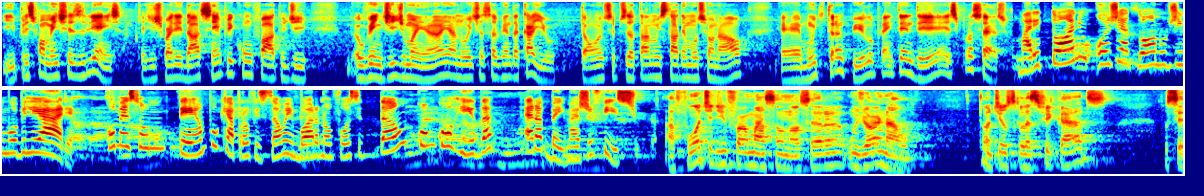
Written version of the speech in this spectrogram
e principalmente resiliência, que a gente vai lidar sempre com o fato de eu vendi de manhã e à noite essa venda caiu. Então você precisa estar num estado emocional é, muito tranquilo para entender esse processo. Maritônio hoje é dono de imobiliária. Começou num tempo que a profissão, embora não fosse tão concorrida, era bem mais difícil. A fonte de informação nossa era um jornal. Então tinha os classificados, você,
